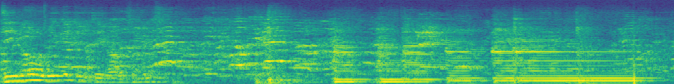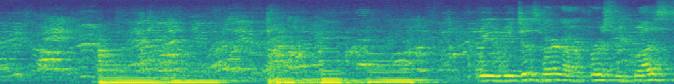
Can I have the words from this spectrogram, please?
Devo, we could do Devo tunes. We, just heard our first request.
